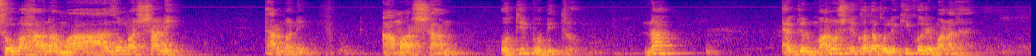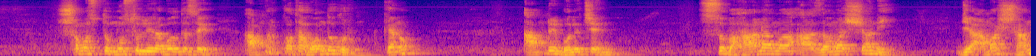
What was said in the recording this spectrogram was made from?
সুবহানা মা আজমা শানি, তার মানে আমার শান অতি পবিত্র। না, একজন মানুষ এ কথা বলে কি করে মানা যায়? সমস্ত মুসল্লিরা বলতেছে, আপনার কথা বন্ধ করুন। কেন? আপনি বলেছেন সুবহানা মা আজমা শানি যে আমার শান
